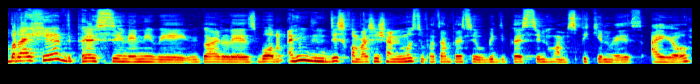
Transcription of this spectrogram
but I hear the person anyway, regardless. But I think in this conversation, the most important person will be the person who I'm speaking with, Ayo.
